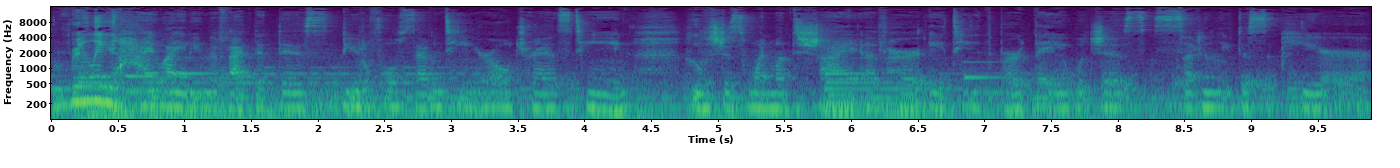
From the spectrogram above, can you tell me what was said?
Really highlighting the fact that this beautiful 17 year old trans teen who was just one month shy of her 18th birthday would just suddenly disappear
